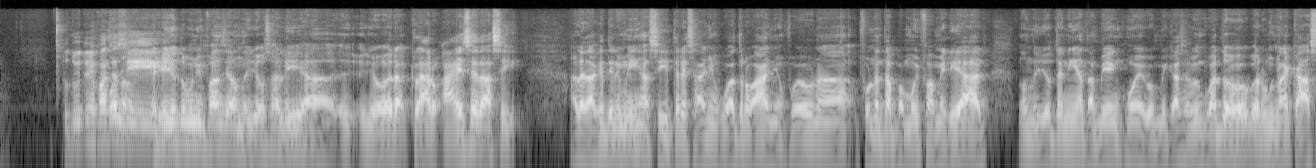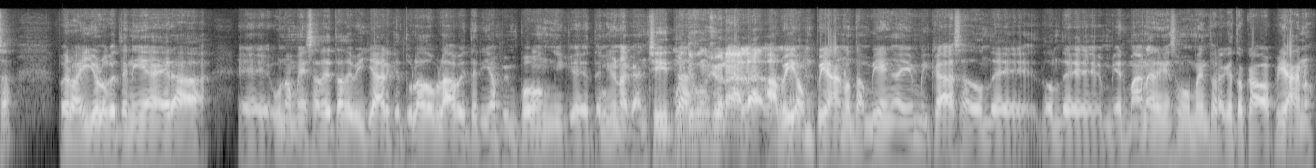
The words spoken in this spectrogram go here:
¿Tú tuviste una infancia Bueno, así? es que yo tuve una infancia donde yo salía, eh, yo era, claro, a esa edad sí. A la edad que tiene mi hija, sí, tres años, cuatro años. Fue una, fue una etapa muy familiar, donde yo tenía también juego. En mi casa había un cuarto de juego, pero una casa. Pero ahí yo lo que tenía era eh, una mesa de esta de billar que tú la doblabas y tenía ping-pong y que tenía una canchita. Multifuncional. La, la- Había un piano también ahí en mi casa, donde, donde mi hermana en ese momento era que tocaba piano.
